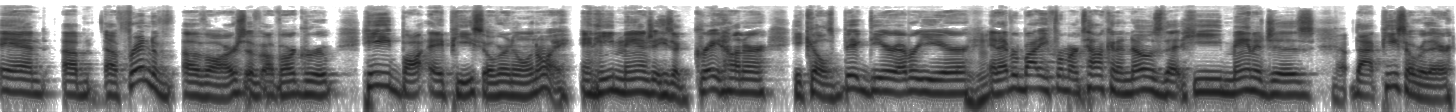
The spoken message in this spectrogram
And um, a friend of, of ours, of, of our group, he bought a piece over in Illinois and he managed it. He's a great hunter. He kills big deer every year. Mhm. And everybody from our town kind of knows that he manages Yep. that piece over there.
